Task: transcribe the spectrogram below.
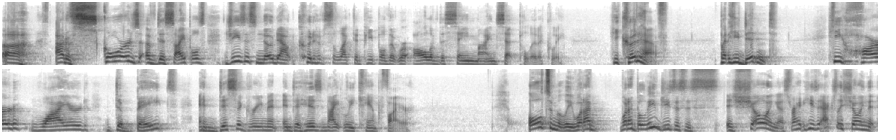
uh, out of scores of disciples, Jesus no doubt could have selected people that were all of the same mindset politically. He could have, but he didn't. He hardwired debate and disagreement into his nightly campfire. Ultimately, what I, what I believe Jesus is, is showing us, right? He's actually showing that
